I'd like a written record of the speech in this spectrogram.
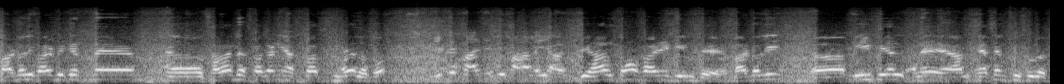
બારડોલી ફાયર બ્રિગેડને સાડા દસ વાગ્યાની આસપાસ મળેલ હતો. જે, હાલ ત્રણ ફાયરની ટીમ છે. બારડોલી પીપીએલ અને એસએમસી સુરત.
